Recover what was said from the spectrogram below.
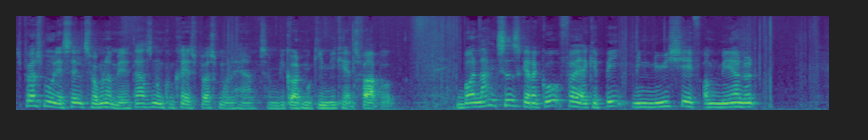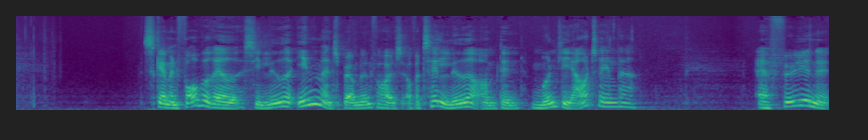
Spørgsmål, jeg selv tumler med. Der er sådan nogle konkrete spørgsmål her, som vi godt må give Michael svar på. Hvor lang tid skal der gå, før jeg kan bede min nye chef om mere løn? Skal man forberede sin leder, inden man spørger om lønforholdelse, og fortælle leder om den mundtlige aftale der? Er følgende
